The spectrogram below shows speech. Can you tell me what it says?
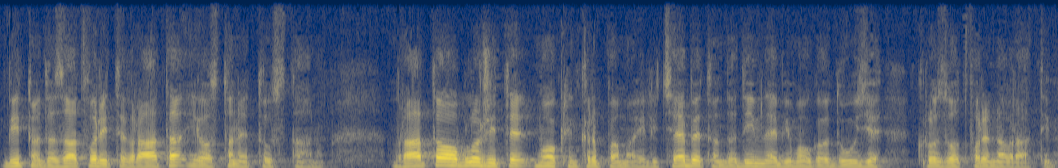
bitno je da zatvorite vrata i ostanete u stanu. Vrata obložite mokrim krpama ili ćebetom da dim ne bi mogao da uđe kroz otvorena vratima.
